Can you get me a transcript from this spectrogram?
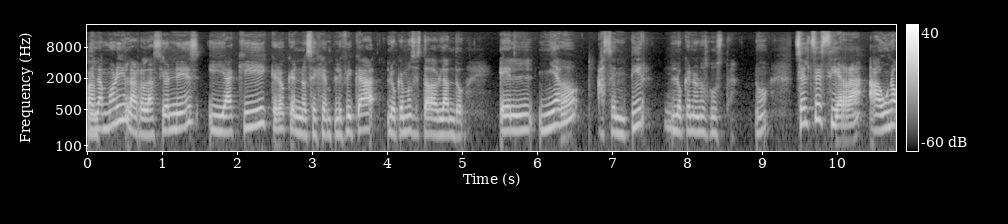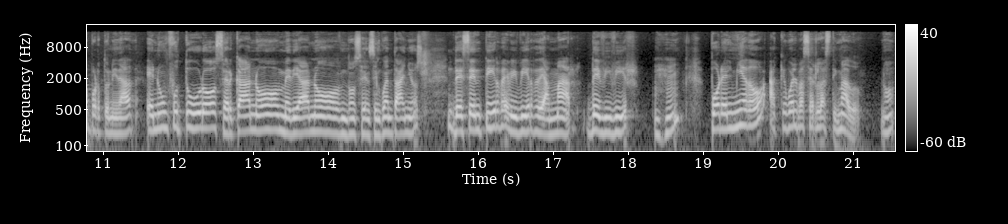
El amor y las relaciones, y aquí creo que nos ejemplifica lo que hemos estado hablando, el miedo a sentir lo que no nos gusta, ¿no? él se cierra a una oportunidad en un futuro cercano, mediano, no sé, en 50 años, de sentir, de vivir, de amar, de vivir, por el miedo a que vuelva a ser lastimado. ¿no?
